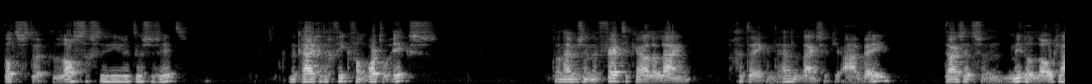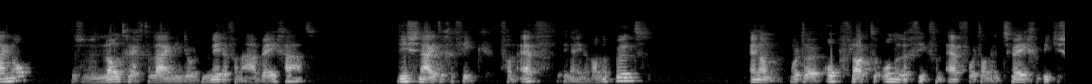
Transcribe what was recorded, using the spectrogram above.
Dat is de lastigste die ertussen zit. Dan krijg je de grafiek van wortel x. Dan hebben ze een verticale lijn getekend, hè, het lijnstukje AB. Daar zetten ze een middelloodlijn op. Dus een loodrechte lijn die door het midden van AB gaat. Die snijdt de grafiek van f in een of ander punt. En dan wordt de oppervlakte onder de grafiek van f wordt dan in twee gebiedjes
